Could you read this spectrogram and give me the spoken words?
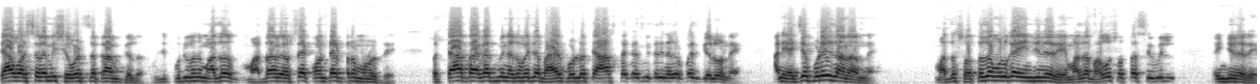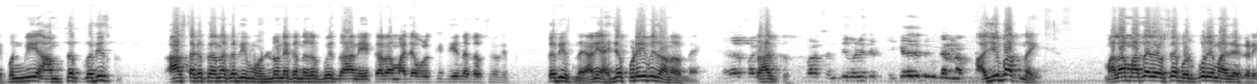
त्या वर्षाला मी शेवटचं काम केलं. म्हणजे पूर्वीपासून माझा माझा व्यवसाय कॉन्ट्रॅक्टर म्हणून होते. पण त्या तागात मी नगरपालिकेच्या बाहेर पडलो. त्या आज तागात मी कधी नगरपालिकेत गेलो नाही. आणि ह्याच्या पुढेही जाणार नाही. माझा स्वतःचा मुलगा इंजिनियर आहे. माझा भाऊ स्वतः सिव्हिल इंजिनियर आहे. पण मी आमचं कधीच आज तागात त्यांना कधी म्हणलो नाही का नगरपालिकेत जा हे करा माझ्या ओळखीत हे नगरसेवक. कधीच नाही. आणि ह्याच्या पुढेही मी जाणार नाही. अजिबात नाही. मला माझा व्यवसाय भरपूर आहे माझ्याकडे.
